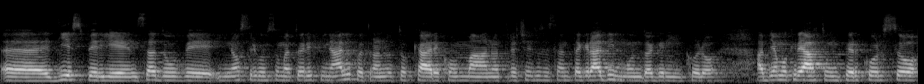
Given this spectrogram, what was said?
eh, di esperienza dove i nostri consumatori finali potranno toccare con mano a 360 gradi il mondo agricolo. Abbiamo creato un percorso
